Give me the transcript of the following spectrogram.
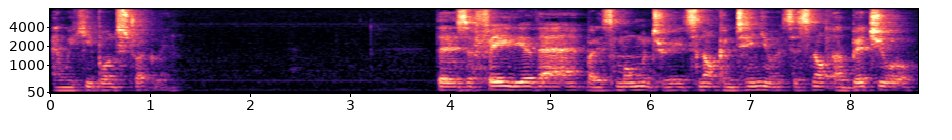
and we keep on struggling. There is a failure there, but it's momentary, it's not continuous, it's not habitual.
